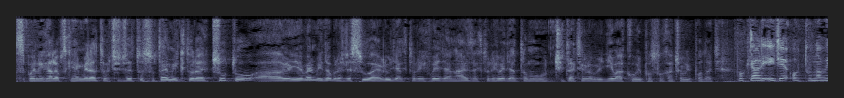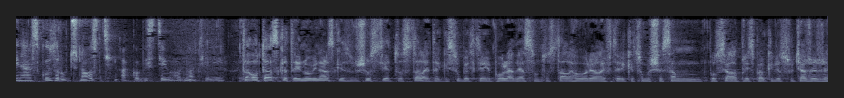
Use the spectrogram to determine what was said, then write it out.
Spojených Arabských Emirátoch, čiže to sú témy, ktoré sú tu a je veľmi dobré, že sú aj ľudia, ktorých vedia nájsť a ktorých vedia tomu čitateľovi, divákovi, posluchačovi podať. Pokiaľ ide o tú novinárskú zručnosť, ako by ste ju hodnotili? Tá otázka tej novinárskej zručnosti je to stále taký subjektívny pohľad. Ja som to stále hovoril aj vtedy, keď som ešte sám posielal príspevky do súťaže, že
